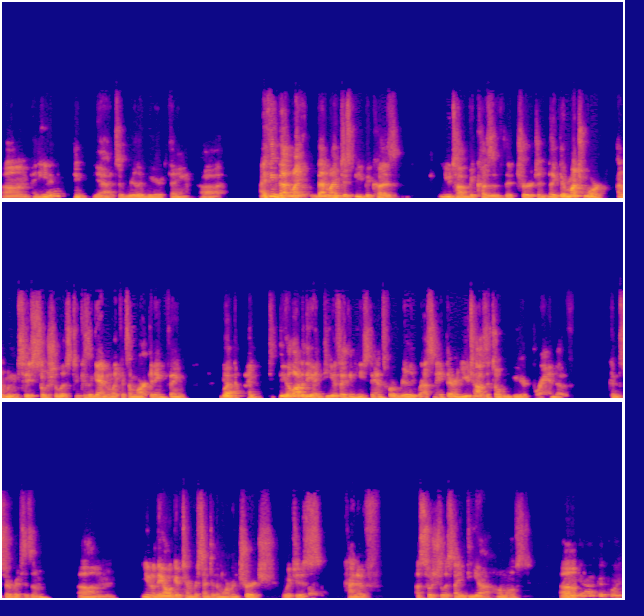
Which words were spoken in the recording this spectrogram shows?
um, and he think, yeah it's a really weird thing. Uh, I think that might that might just be because Utah because of the church and like they're much more I wouldn't say socialist because again like it's a marketing thing but yeah. I, the, a lot of the ideas I think he stands for really resonate there. And Utah's its own weird brand of conservatism. Um, you know, they all give 10% to the Mormon church, which is kind of a socialist idea almost. Um, oh, yeah, good point.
